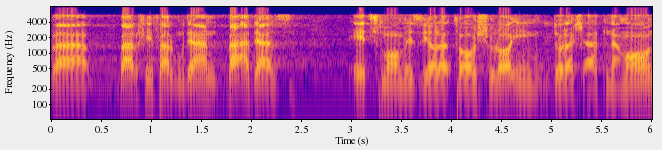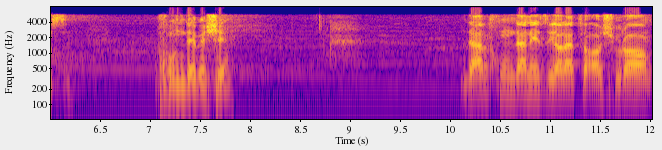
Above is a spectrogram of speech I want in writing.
و برخی فرمودن بعد از اتمام زیارت آشورا این دو رکعت نماز خونده بشه. در خوندن زیارت آشورا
